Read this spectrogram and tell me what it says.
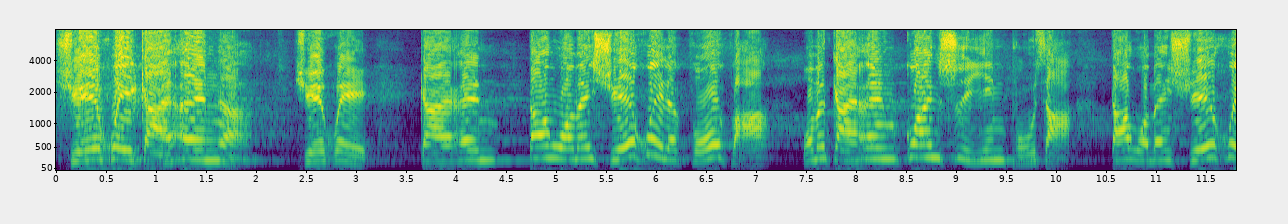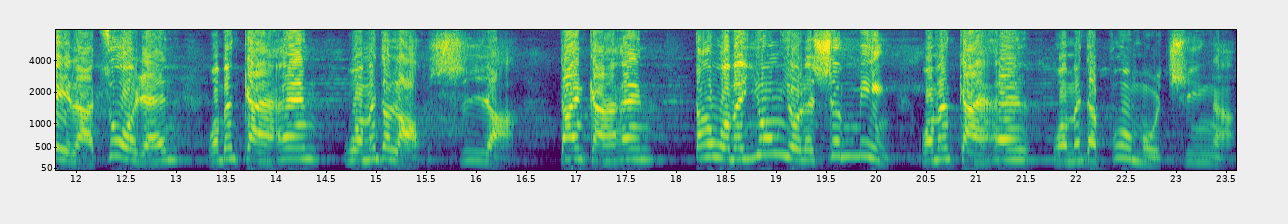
学会感恩啊，学会感恩。当我们学会了佛法，我们感恩观世音菩萨；当我们学会了做人，我们感恩我们的老师啊；当感恩，当我们拥有了生命，我们感恩我们的父母亲啊！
